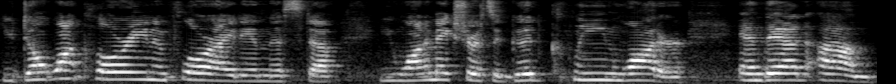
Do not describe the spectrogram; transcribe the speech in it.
You don't want chlorine and fluoride in this stuff. You want to make sure it's a good clean water. And then um,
